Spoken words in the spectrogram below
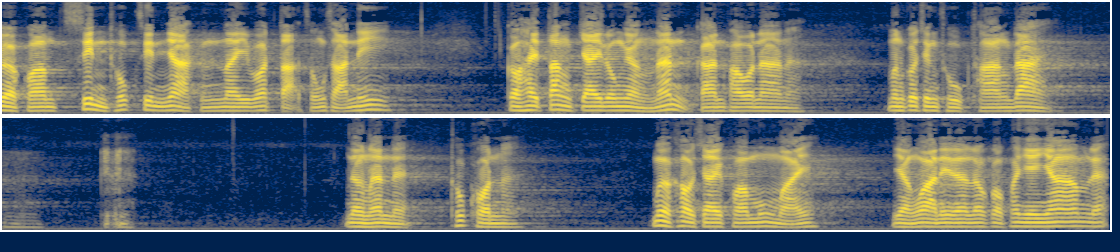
พื่อความสิ้นทุกข์สิ้นยากในวัฏสงสารนี้ ก็ให้ตั้งใจลงอย่างนั้น การภาวนานะมันก็จึงถูกทางได้ ดังนั้นเนี่ยทุกคนนะเมื่อเข้าใจความมุ่งหมาย อย่างว่านี่แล้วเราก็พยายามแล้ว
